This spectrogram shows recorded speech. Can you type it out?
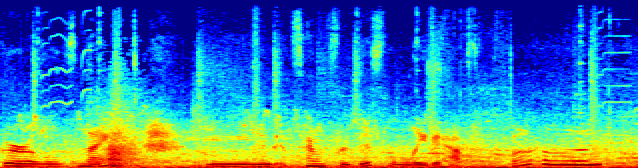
girls night and it's time for this little lady to have fun.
